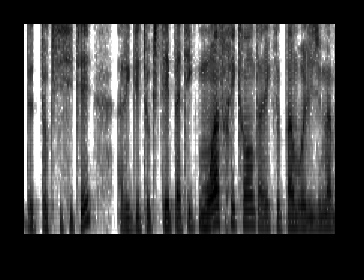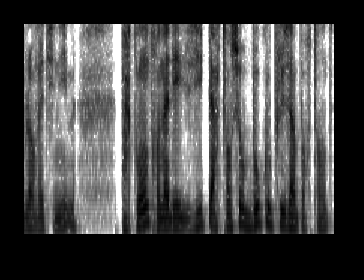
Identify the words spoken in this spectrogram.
de toxicité avec des toxicités hépatiques moins fréquentes avec le pembrolizumab lanvatinib. Par contre, on a des hypertensions beaucoup plus importantes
